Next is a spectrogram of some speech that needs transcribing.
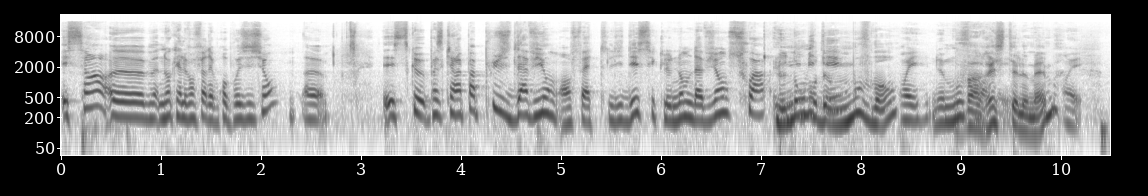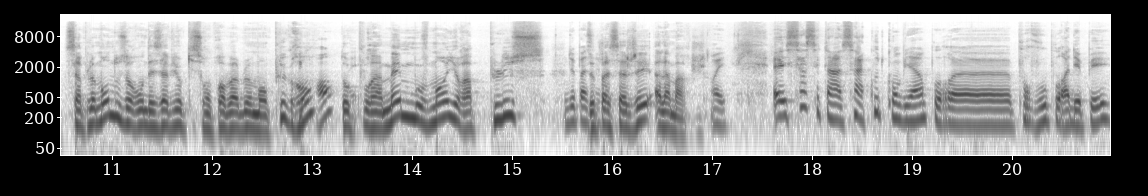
Et ça, euh, donc elles vont faire des propositions. Euh, est-ce que parce qu'il n'y aura pas plus d'avions en fait L'idée c'est que le nombre d'avions soit le nombre de mouvements, va rester le même. Simplement, nous aurons des avions qui seront probablement plus grands. donc pour un même mouvement, il y aura plus de passagers, à la marge. Et ça, c'est un, un coût de combien pour, euh, pour vous, pour ADP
